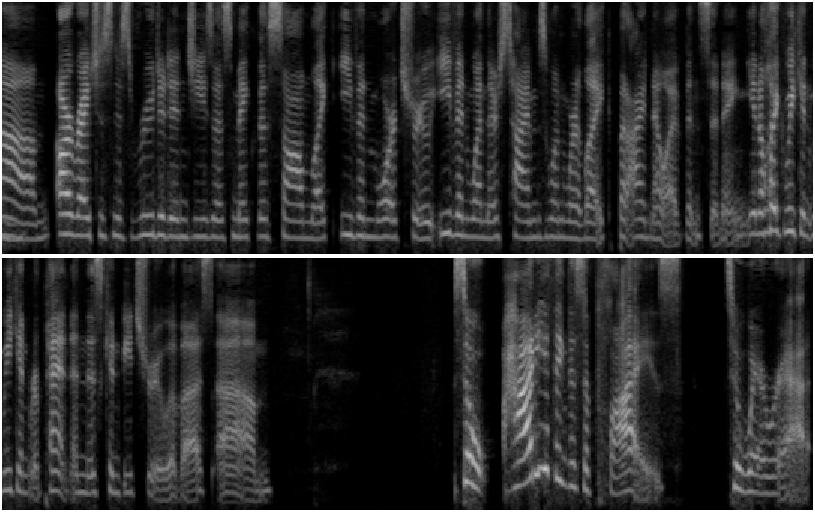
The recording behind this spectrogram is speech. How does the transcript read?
Um our righteousness rooted in Jesus make this psalm like even more true even when there's times when we're like but I know I've been sinning. You know, like we can we can repent and this can be true of us. Um so how do you think this applies to where we're at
